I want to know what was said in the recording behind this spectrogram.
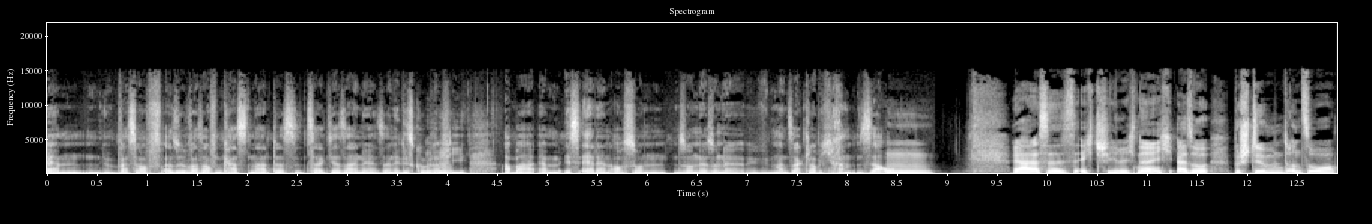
ähm, was auf, also was auf dem Kasten hat, das zeigt ja seine, seine Diskografie. Aber ähm, ist er denn auch so, ein, so eine, so eine, man sagt, glaube ich, Rampensau? Ja, das ist echt schwierig, ne? Ich also bestimmt und so.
